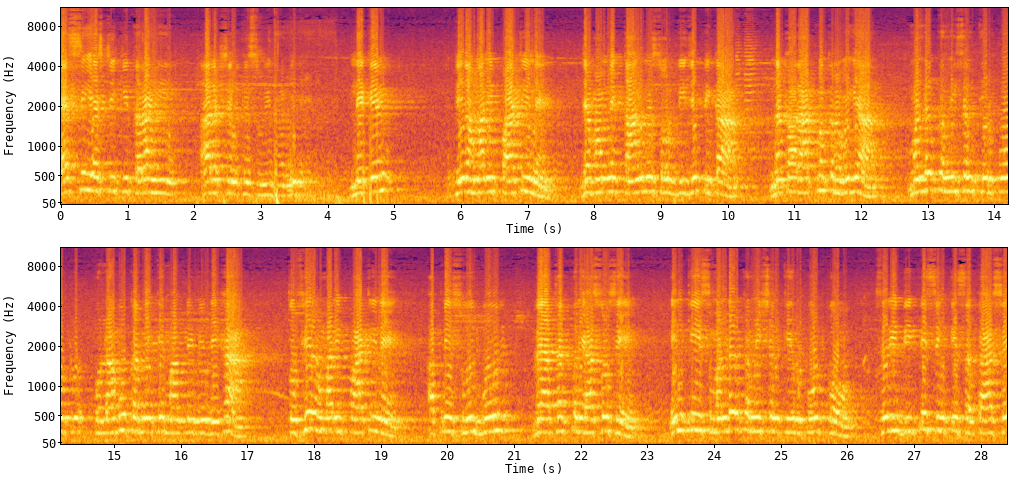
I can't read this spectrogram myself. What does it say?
एस सी की तरह ही आरक्षण की सुविधा मिले। लेकिन फिर हमारी पार्टी ने, जब हमने कांग्रेस और बीजेपी का नकारात्मक रवैया मंडल कमीशन की रिपोर्ट को लागू करने के मामले में देखा तो फिर हमारी पार्टी ने अपनी सूझबूझ व अथक प्रयासों से इनकी इस मंडल कमीशन की रिपोर्ट को श्री बीपी सिंह की सरकार से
